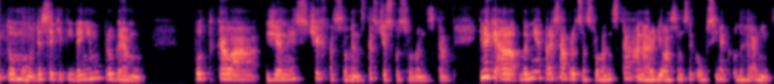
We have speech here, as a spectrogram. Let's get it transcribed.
tomu desetitýdennímu programu potkala ženy z Čech a Slovenska, z Československa. Jinak ve mně je 50% Slovenska a narodila jsem se kousínek od hranic.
